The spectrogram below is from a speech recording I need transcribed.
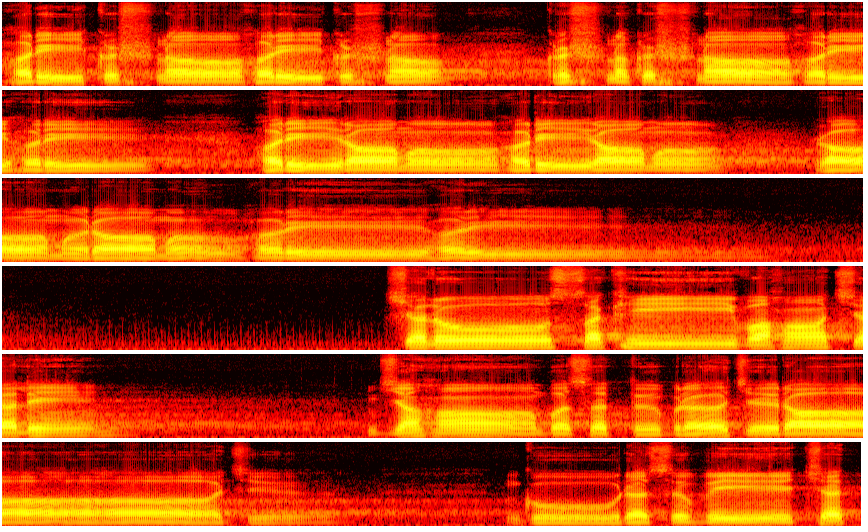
हरे कृष्ण हरे कृष्ण कृष्ण कृष्ण, हरे हरे। हरे राम हरे राम राम राम, हरे हरे। चलो सखी, वहाँ चलें। जहाँ बसत ब्रजराज गोरस बेचत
